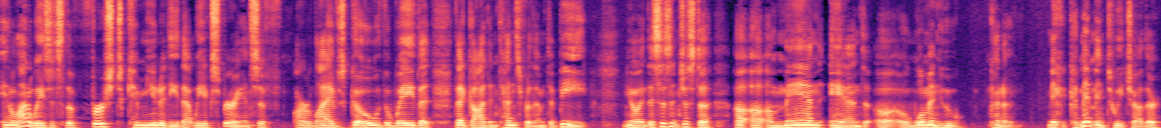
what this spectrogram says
In a lot of ways, it's the first community that we experience if our lives go the way that, that God intends for them to be. You know, this isn't just a, a, a man and a, a woman who kind of make a commitment to each other.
